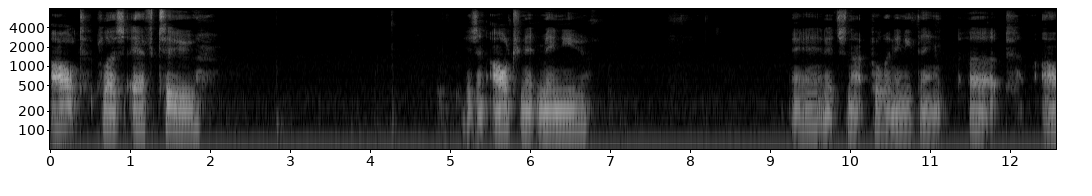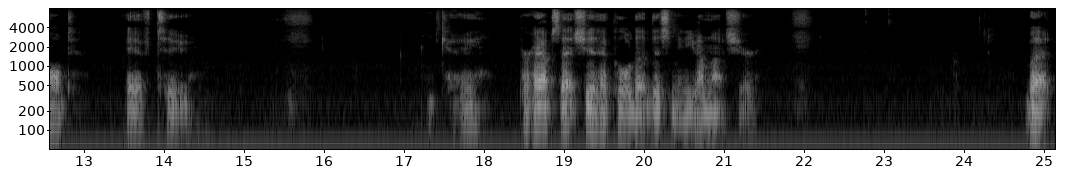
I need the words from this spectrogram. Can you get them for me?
Alt plus F2 is an alternate menu it's not pulling anything up. Alt F2. Okay. Perhaps that should have pulled up this menu. I'm not sure. But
